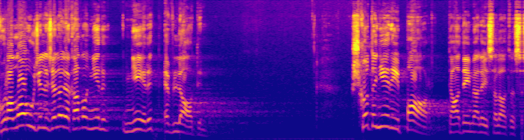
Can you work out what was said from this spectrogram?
Kur Allahu xhelle ue ala ia ka dhonë njerit, njerit evladin Shko te njeri i parë Te Ademi a.s.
